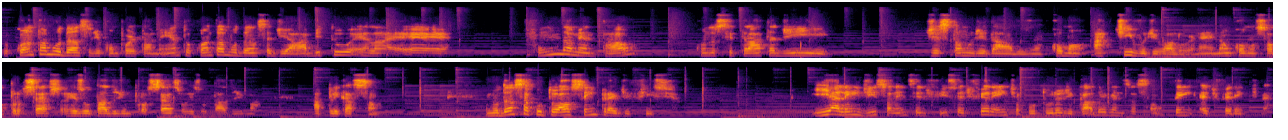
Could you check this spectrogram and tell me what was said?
O quanto a mudança de comportamento, o quanto a mudança de hábito, ela é fundamental quando se trata de gestão de dados, né? Como ativo de valor, né? Não como só processo, resultado de um processo ou resultado de uma aplicação. mudança cultural sempre é difícil. E além disso, além de ser difícil, é diferente. A cultura de cada organização tem, é diferente, né?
